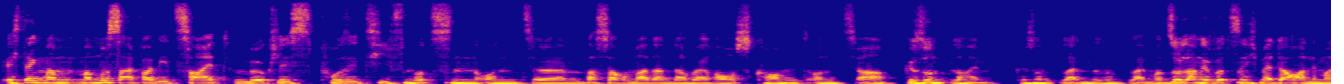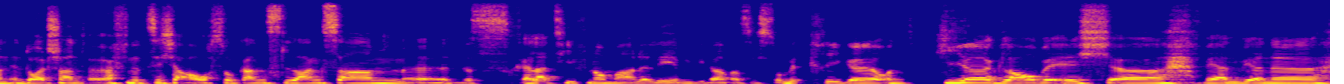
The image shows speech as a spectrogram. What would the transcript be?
ich denke, man, man muss einfach die Zeit möglichst positiv nutzen und äh, was auch immer dann dabei rauskommt und ja, gesund bleiben, gesund bleiben, gesund bleiben. Und so lange wird es nicht mehr dauern. Ich meine, in Deutschland öffnet sich ja auch so ganz langsam äh, das relativ normale Leben wieder, was ich so mitkriege. Und hier, glaube ich, äh, werden wir eine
